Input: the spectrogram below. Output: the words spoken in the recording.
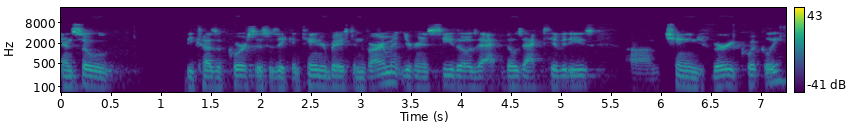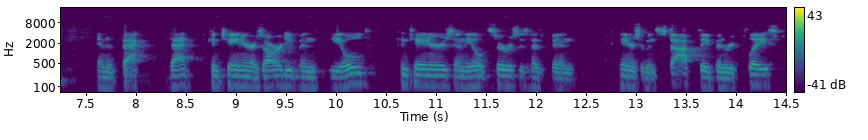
And so, because of course this is a container-based environment, you're going to see those those activities um, change very quickly. And in fact, that container has already been the old containers and the old services has been containers have been stopped. They've been replaced.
